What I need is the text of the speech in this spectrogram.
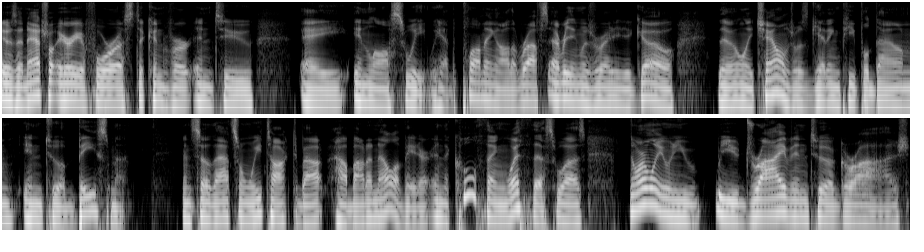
It was a natural area for us to convert into a in-law suite. We had the plumbing, all the roughs, everything was ready to go. The only challenge was getting people down into a basement. And so that's when we talked about how about an elevator. And the cool thing with this was normally when you you drive into a garage,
